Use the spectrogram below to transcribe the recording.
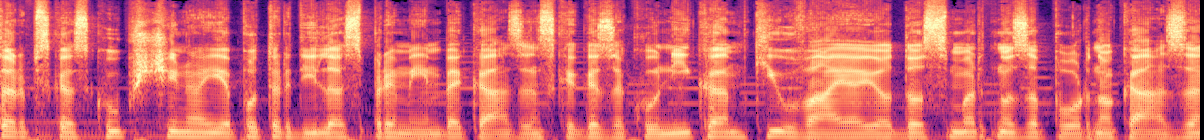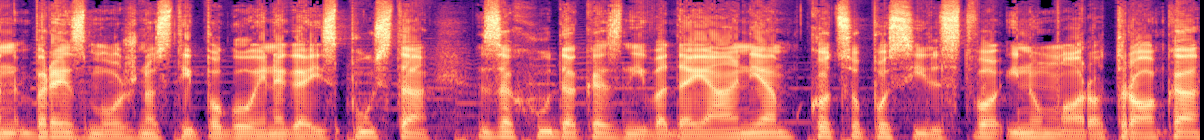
Srpska skupščina je potrdila spremembe kazenskega zakonika, ki uvajajo dosmrtno zaporno kazen brez možnosti pogojnega izpusta za huda kazniva dejanja, kot so posilstvo in umor otroka,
